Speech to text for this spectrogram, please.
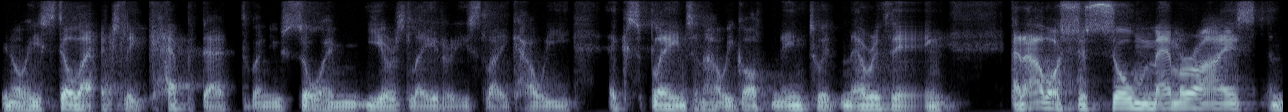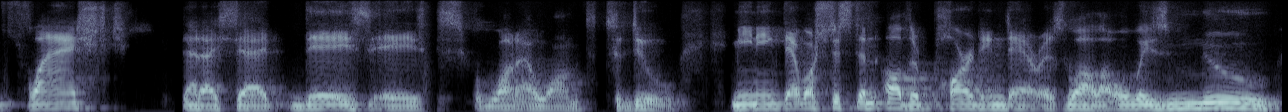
you know, he still actually kept that when you saw him years later. He's like how he explains and how he gotten into it and everything. And I was just so memorized and flashed that I said, this is what I want to do. Meaning there was just another part in there as well. I always knew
